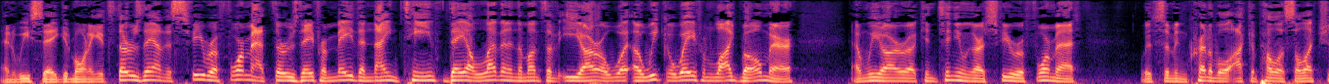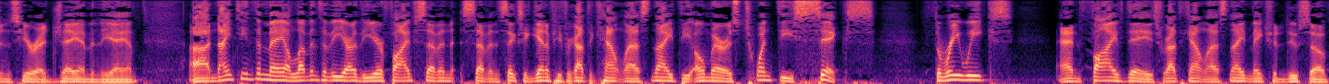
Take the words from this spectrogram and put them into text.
And we say good morning. It's Thursday on the Sefira format Thursday from May the 19th, day 11 in the month of ER, a, week away from Lag BaOmer. And we are uh, continuing our Sefira format with some incredible acapella selections here at JM in the AM. Uh, 19th of May, 11th of ER, the year 5776. Again, if you forgot to count last night, the Omer is 26. Three weeks and five days. Forgot to count last night. Make sure to do so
